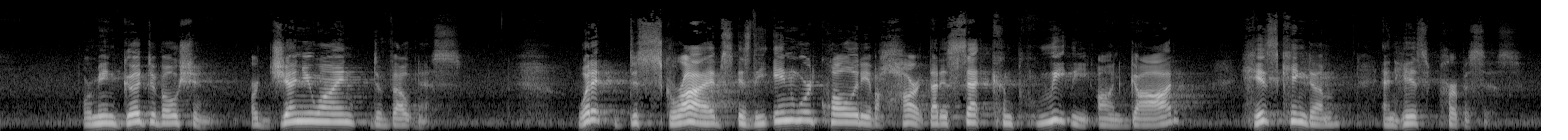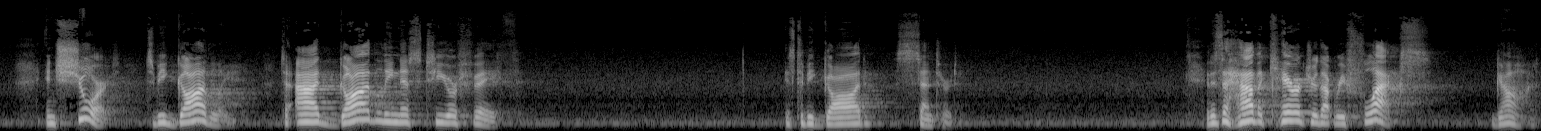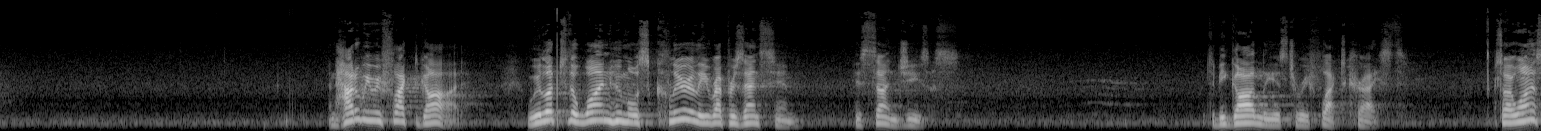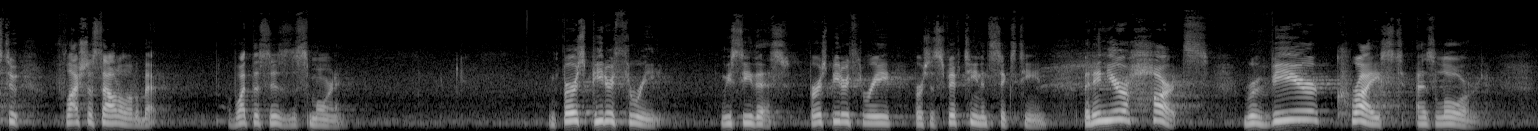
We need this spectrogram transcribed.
or mean good devotion or genuine devoutness. What it describes is the inward quality of a heart that is set completely on God, His kingdom, and His purposes. In short, to be godly, to add godliness to your faith, is to be God centered. It is to have a character that reflects God. And how do we reflect God? We look to the one who most clearly represents him, his son, Jesus. To be godly is to reflect Christ. So I want us to flesh this out a little bit of what this is this morning. In 1 Peter 3, we see this 1 Peter 3, verses 15 and 16. But in your hearts, revere Christ as Lord.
